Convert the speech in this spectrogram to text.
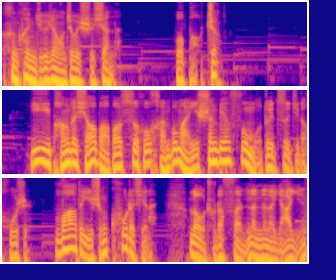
很快你这个愿望就会实现的，我保证。一旁的小宝宝似乎很不满意身边父母对自己的忽视，哇的一声哭了起来，露出了粉嫩嫩的牙龈。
